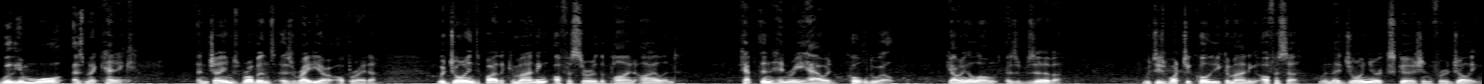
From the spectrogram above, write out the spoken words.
William Warr as mechanic, and James Robbins as radio operator, were joined by the commanding officer of the Pine Island, Captain Henry Howard Caldwell, going along as observer, which is what you call your commanding officer when they join your excursion for a jolly.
